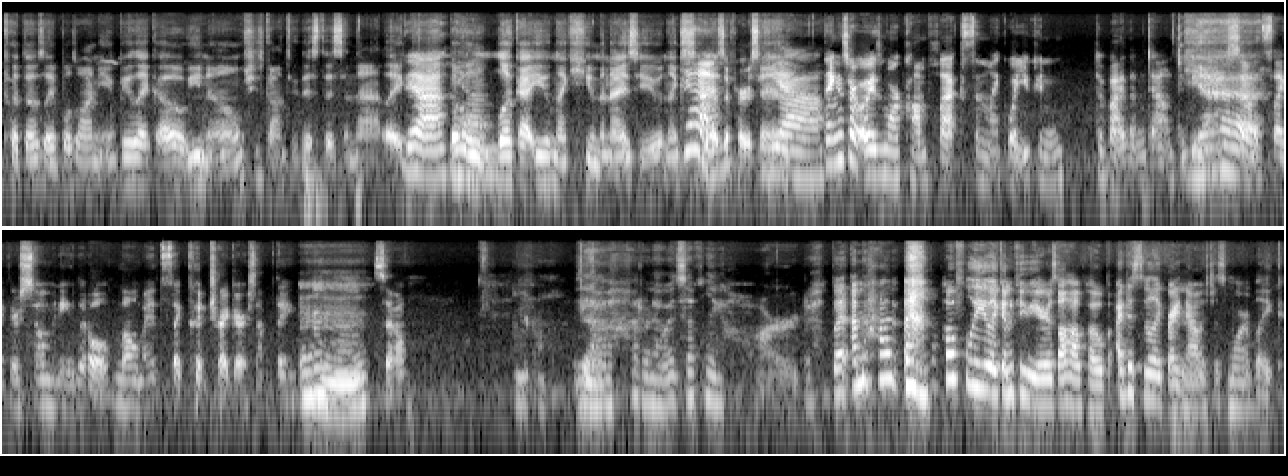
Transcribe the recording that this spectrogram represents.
put those labels on you. Be like, oh, you know, she's gone through this, this, and that. Like, Yeah. but Yeah. who'll look at you and like humanize you and like see you as a person. Yeah. Things are always more complex than like what you can divide them down to be. So it's like there's so many little moments that could trigger something. Mm-hmm. So you know. yeah. I don't know. It's definitely hard. But I'm have hopefully like in a few years I'll have hope. I just feel like right now it's just more of like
